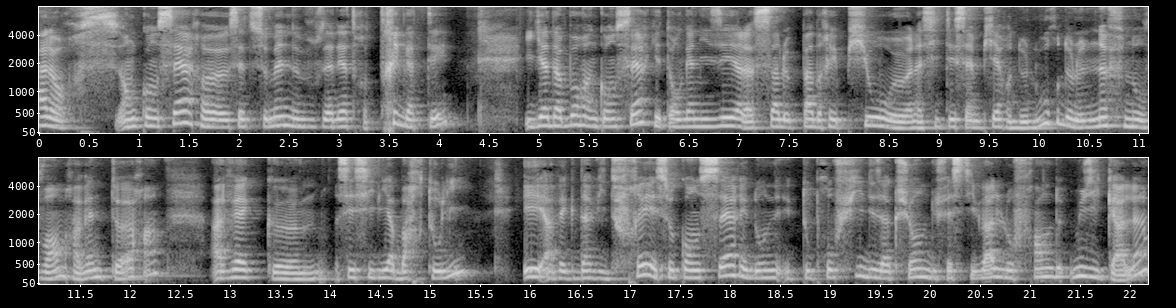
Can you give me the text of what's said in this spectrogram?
Alors, en concert, euh, cette semaine, vous allez être très gâtés. Il y a d'abord un concert qui est organisé à la salle Padre Pio euh, à la cité Saint-Pierre de Lourdes le 9 novembre à 20h avec euh, Cecilia Bartoli et avec David Frey. Et ce concert est donné au profit des actions du festival L'Offrande musicale.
